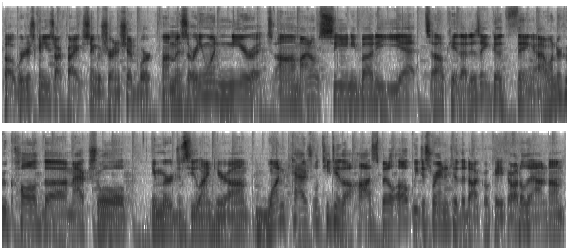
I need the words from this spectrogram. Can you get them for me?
but we're just gonna use our fire extinguisher and it should work. Um, is there anyone near it? Um, I don't see anybody yet. Okay, that is a good thing. I wonder who called the um, actual emergency line here. Um, one casualty to the hospital. Oh, we just ran into the dock. Okay, throttle down. Um,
